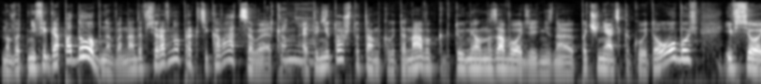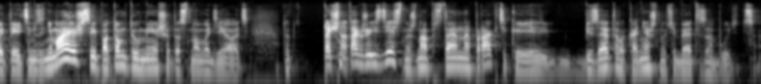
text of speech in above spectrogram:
Но вот нифига подобного, надо все равно практиковаться в этом. Это не Конечно. то, что там какой-то навык, как ты умел на заводе, не знаю, починять какую-то обувь, и все, и ты этим занимаешься, и потом ты умеешь это снова делать. Тут точно так же и здесь нужна постоянная практика, и без этого, конечно, у тебя это забудется.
